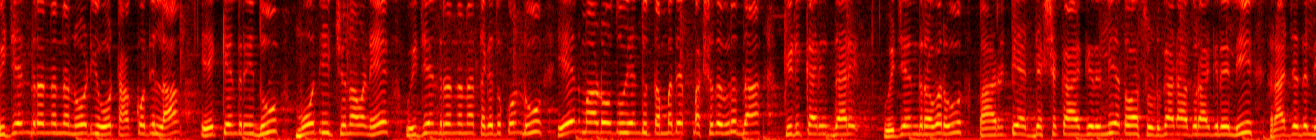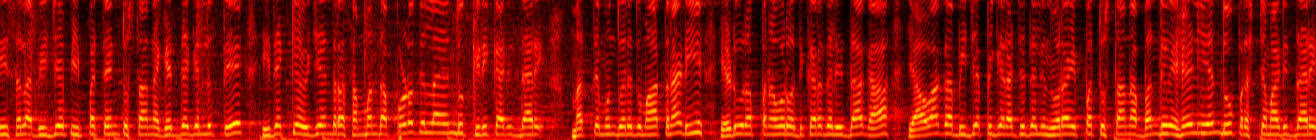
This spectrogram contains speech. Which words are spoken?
ವಿಜೇಂದ್ರನನ್ನು ನೋಡಿ ಓಟ್ ಹಾಕೋದಿಲ್ಲ. ಏಕೆಂದರೆ ಇದು ಮೋದಿ ಚುನಾವಣೆ, ವಿಜೇಂದ್ರನನ್ನು ತೆಗೆದುಕೊಂಡು ಏನು ಮಾಡೋದು ಎಂದು ತಮ್ಮದೇ ಪಕ್ಷದ ವಿರುದ್ಧ ಕಿಡಿಕಾರಿದ್ದಾರೆ ವಿಜೇಂದ್ರ ಅವರು ಪಾರ್ಟಿ ಅಧ್ಯಕ್ಷಕ ಆಗಿರಲಿ ಅಥವಾ ಸುಡ್ಗಾಡಾದರಾಗಿರಲಿ, ರಾಜ್ಯದಲ್ಲಿ ಈ ಸಲ ಬಿಜೆಪಿ ಇಪ್ಪತ್ತೆಂಟು ಸ್ಥಾನ ಗೆದ್ದೆ ಗೆಲ್ಲುತ್ತೆ. ಇದಕ್ಕೆ ವಿಜೇಂದ್ರ ಸಂಬಂಧ ಪಡೋದಿಲ್ಲ ಎಂದು ಕಿಡಿಕಾರಿದ್ದಾರೆ. ಮತ್ತೆ ಮುಂದುವರೆದು ಮಾತನಾಡಿ, ಯಡಿಯೂರಪ್ಪನವರು ಅಧಿಕಾರದಲ್ಲಿದ್ದಾಗ ಯಾವಾಗ ಬಿಜೆಪಿಗೆ ರಾಜ್ಯದಲ್ಲಿ ನೂರ ಇಪ್ಪತ್ತು ಸ್ಥಾನ ಬಂದಿವೆ ಹೇಳಿ ಎಂದು ಪ್ರಶ್ನೆ ಮಾಡಿದ್ದಾರೆ.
